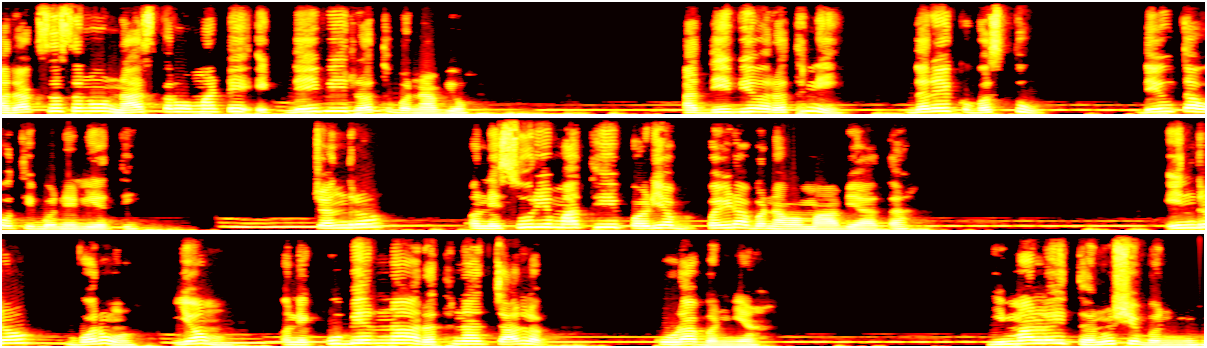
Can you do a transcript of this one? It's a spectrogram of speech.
આ રાક્ષસોનો નાશ કરવા માટે એક દૈવી રથ બનાવ્યો. આ દિવ્ય રથની દરેક વસ્તુ દેવતાઓથી બનેલી હતી. ચંદ્ર અને સૂર્યમાંથી પડ્યા, પૈડા બનાવવામાં આવ્યા હતા. ઇન્દ્ર, વરુણ, યમ અને કુબેરના રથના ચાલક ઘોડા બન્યા. હિમાલય ધનુષ્ય બન્યું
